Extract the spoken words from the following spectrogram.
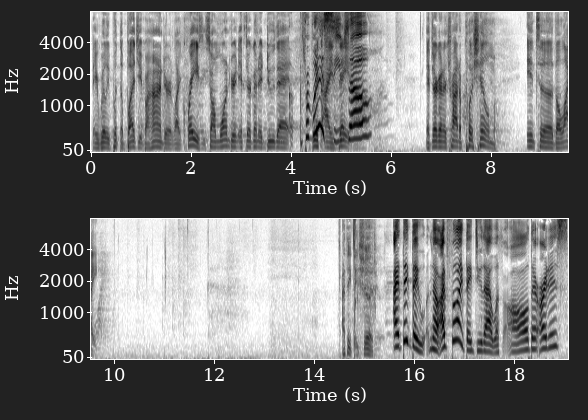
they really put the budget behind her like crazy. So I'm wondering if they're gonna do that. From what it seems, Isaiah though, if they're gonna try to push him into the light. I think they should. I think they no. I feel like they do that with all their artists.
